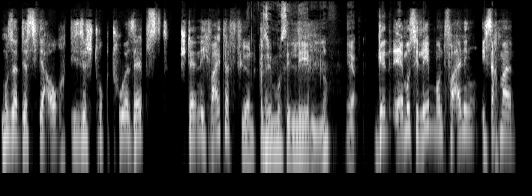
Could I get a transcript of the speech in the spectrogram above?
muss er das ja auch diese Struktur selbstständig weiterführen können. Also er muss sie leben, ne? Ja. Er muss sie leben und vor allen Dingen, ich sag mal,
